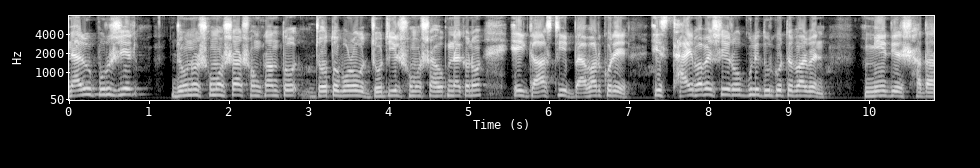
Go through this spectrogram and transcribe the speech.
নারী পুরুষের যৌন সমস্যা সংক্রান্ত যত বড় জটিল সমস্যা হোক না কেন এই গাছটি ব্যবহার করে স্থায়ীভাবে সেই রোগগুলি দূর করতে পারবেন। মেয়েদের সাদা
